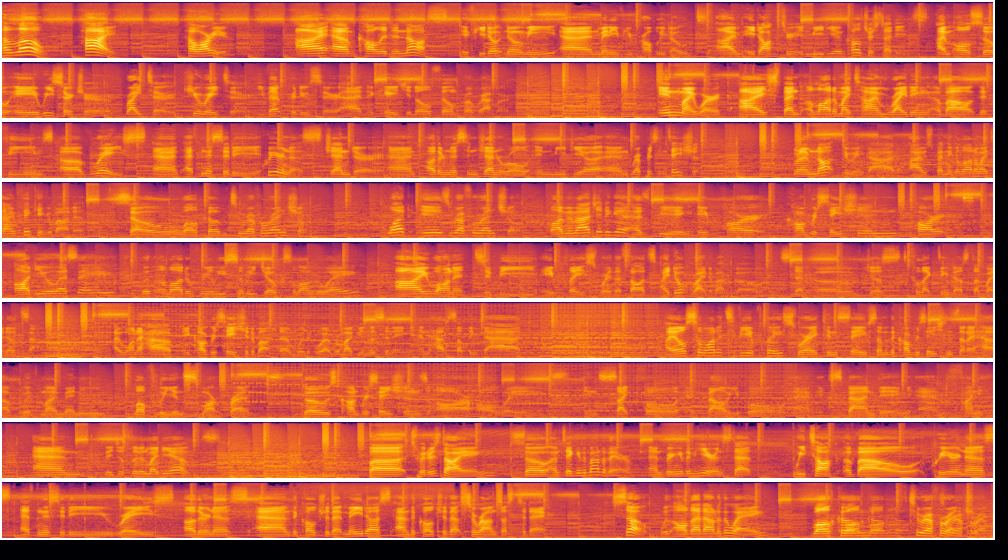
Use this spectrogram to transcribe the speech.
Hello. Hi. How are you? I am Khalid Nas. If you don't know me, and many of you probably don't, I'm a doctor in media and culture studies. I'm also a researcher, writer, curator, event producer, and occasional film programmer. In my work, I spend a lot of my time writing about the themes of race and ethnicity, queerness, gender, and otherness in general in media and representation. When I'm not doing that, I'm spending a lot of my time thinking about it. So, welcome to Referential. What is referential? Well, I'm imagining it as being a part conversation, part audio essay with a lot of really silly jokes along the way. I want it to be a place where the thoughts I don't write about go instead of just collecting dust on my notes app. I want to have a conversation about them with whoever might be listening and have something to add. I also want it to be a place where I can save some of the conversations that I have with my many lovely and smart friends. Those conversations are always insightful and valuable and expanding and funny. And they just live in my DMs. But Twitter's dying, so I'm taking them out of there and bringing them here instead. We talk about queerness, ethnicity, race, otherness, and the culture that made us and the culture that surrounds us today. So, with all that out of the way, welcome, to Referential.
